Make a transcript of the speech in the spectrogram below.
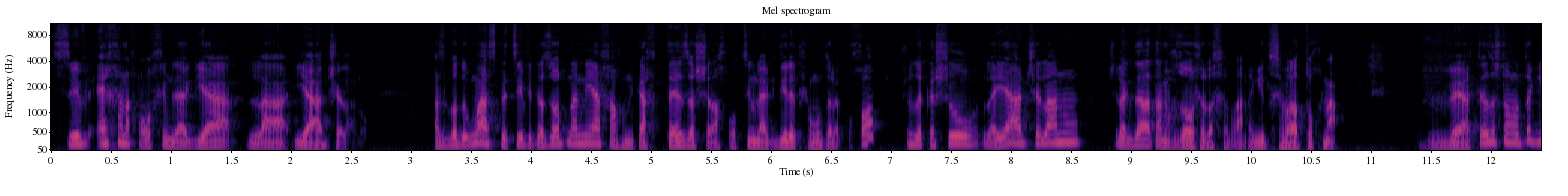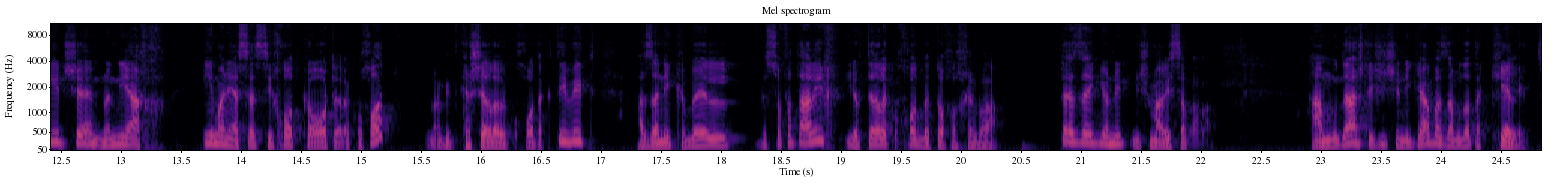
סביב איך אנחנו הולכים להגיע ליעד שלנו. אז בדוגמה הספציפית הזאת נניח אנחנו ניקח תזה שאנחנו רוצים להגדיל את כמות הלקוחות, שזה קשור ליעד שלנו של הגדלת המחזור של החברה, נגיד חברת תוכנה. והתזה שלנו תגיד שנניח אם אני אעשה שיחות קרות ללקוחות, אם אני אתקשר ללקוחות אקטיבית, אז אני אקבל בסוף התהליך יותר לקוחות בתוך החברה. תזה הגיונית, נשמע לי סבבה. העמודה השלישית שניגע בה זה עמודת הקלט.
